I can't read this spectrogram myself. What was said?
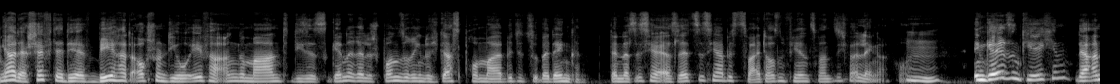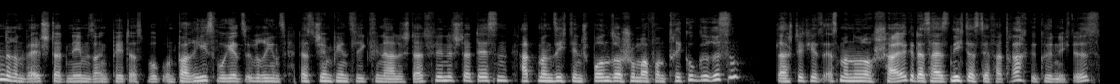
Ja, der Chef der DFB hat auch schon die UEFA angemahnt, dieses generelle Sponsoring durch Gazprom mal bitte zu überdenken. Denn das ist ja erst letztes Jahr bis 2024 verlängert worden. Mhm. In Gelsenkirchen, der anderen Weltstadt neben St. Petersburg und Paris, wo jetzt übrigens das Champions League-Finale stattfindet, stattdessen hat man sich den Sponsor schon mal vom Trikot gerissen. Da steht jetzt erstmal nur noch Schalke. Das heißt nicht, dass der Vertrag gekündigt ist.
